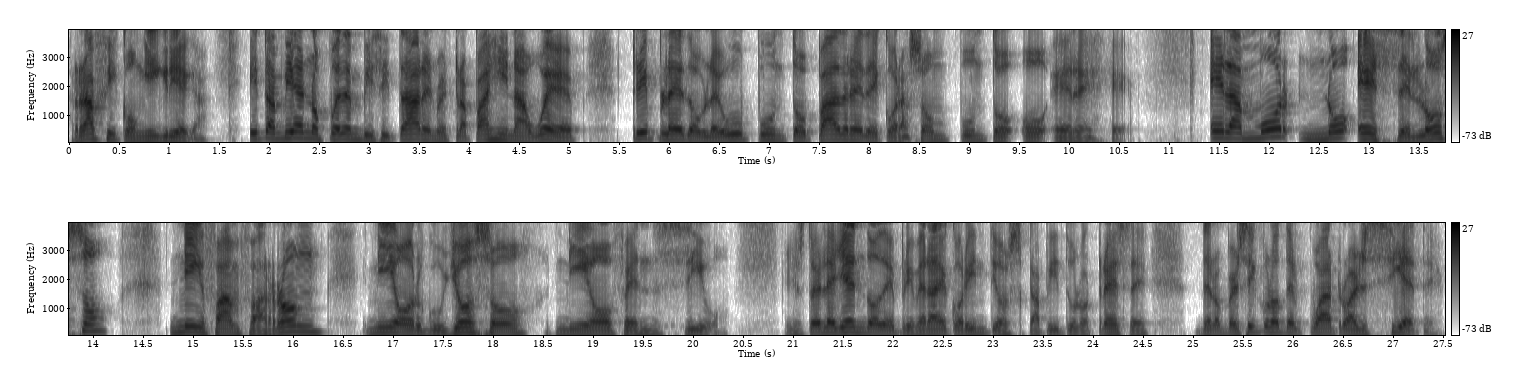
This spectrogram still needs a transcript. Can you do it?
Rafi con Y. Y también nos pueden visitar en nuestra página web www.padredecorazon.org. El amor no es celoso, ni fanfarrón, ni orgulloso, ni ofensivo. Estoy leyendo de Primera de Corintios capítulo 13, de los versículos del 4 al 7.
